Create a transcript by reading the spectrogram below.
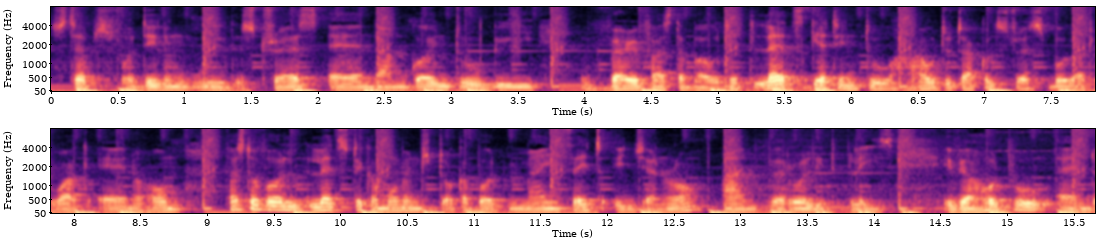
steps for dealing with stress, and I'm going to be very fast about it. Let's get into how to tackle stress both at work and home. First of all, let's take a moment to talk about mindset in general and the role it plays. If you're a hopeful and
